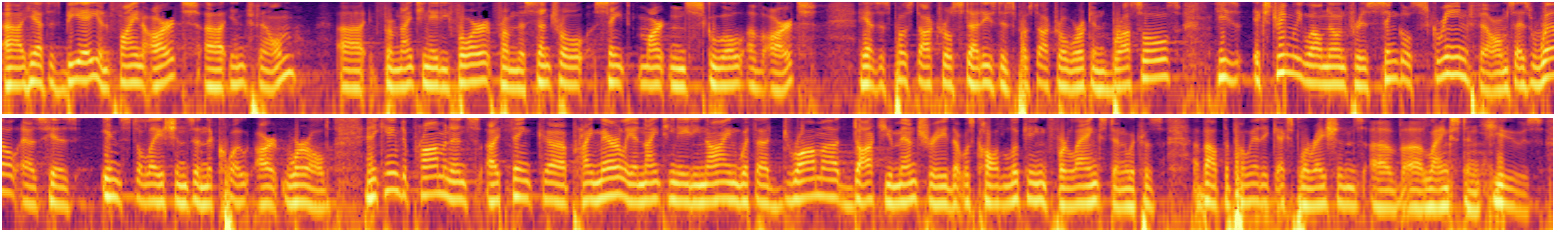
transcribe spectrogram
Uh, he has his BA in fine art uh, in film. Uh, from 1984 from the Central St. Martin's School of Art. He has his postdoctoral studies, did his postdoctoral work in Brussels. He's extremely well known for his single screen films as well as his installations in the quote art world. And he came to prominence, I think, uh, primarily in 1989 with a drama documentary that was called Looking for Langston, which was about the poetic explorations of uh, Langston Hughes.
